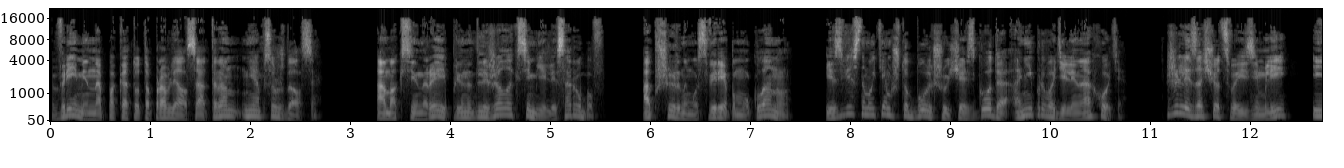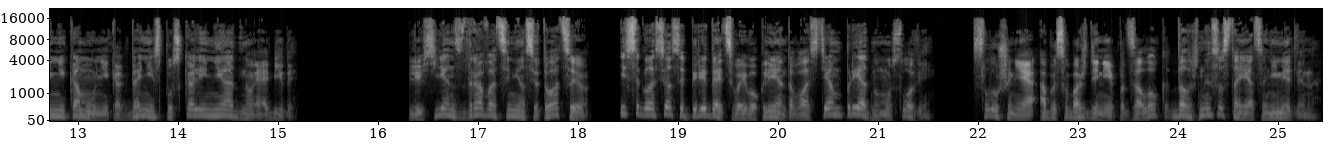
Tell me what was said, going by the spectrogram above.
временно, пока тот оправлялся от ран, не обсуждался. А Максин Рэй принадлежала к семье лесорубов, обширному свирепому клану, известному тем, что большую часть года они проводили на охоте, жили за счет своей земли и никому никогда не спускали ни одной обиды. Люсьен здраво оценил ситуацию и согласился передать своего клиента властям при одном условии. Слушания об освобождении под залог должны состояться немедленно.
